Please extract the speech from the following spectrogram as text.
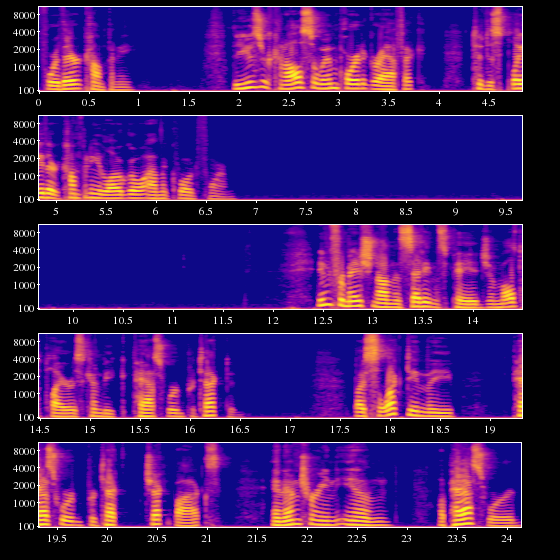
for their company. The user can also import a graphic to display their company logo on the quote form. Information on the settings page and multipliers can be password protected. By selecting the password protect checkbox and entering in a password,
